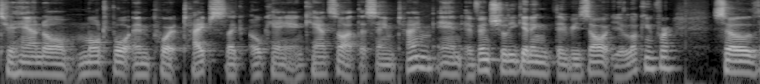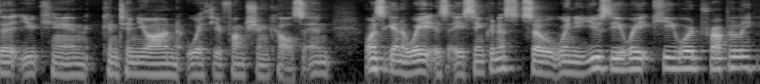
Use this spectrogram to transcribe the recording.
to handle multiple input types like OK and cancel at the same time and eventually getting the result you're looking for so that you can continue on with your function calls. And once again, await is asynchronous. So when you use the await keyword properly,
